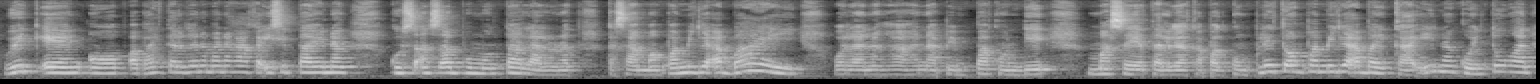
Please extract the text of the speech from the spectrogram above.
weekend off, abay talaga naman nakakaisip tayo ng kung saan saan pumunta, lalo na kasama ang pamilya, abay. Wala nang hahanapin pa, kundi masaya talaga kapag kumpleto ang pamilya, abay, kainan, kwentuhan,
